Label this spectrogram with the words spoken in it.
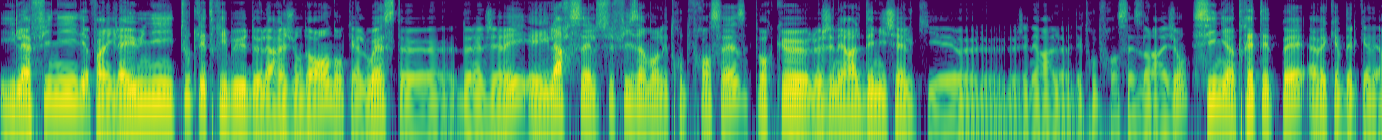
il a fini, enfin, il a uni toutes les tribus de la région d'Oran, donc à l'ouest euh, de l'Algérie, et il harcèle suffisamment les troupes françaises pour que le général Desmichel, qui est euh, le, le général des troupes françaises dans la région, signe un traité de paix avec Abdelkader.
